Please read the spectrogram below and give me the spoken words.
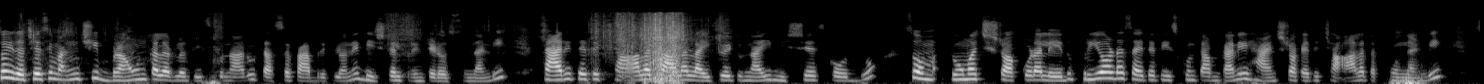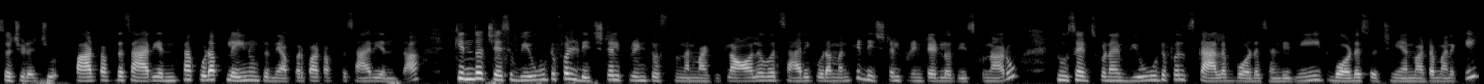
so ఇది వచ్చేసి మంచి బ్రౌన్ కలర్లో తీసుకున్నారు టస్ ఫ్యాబ్రిక్లోనే. డిజిటల్ ప్రింటెడ్ వస్తుందండి. శారీస్ అయితే చాలా చాలా లైట్ వెయిట్ ఉన్నాయి. మిస్ చేసుకోవద్దు. సో టూ మచ్ స్టాక్ కూడా లేదు. ప్రీ ఆర్డర్స్ అయితే తీసుకుంటాం కానీ హ్యాండ్ స్టాక్ అయితే చాలా తక్కువ ఉందండి. సో చూడొచ్చు. పార్ట్ ఆఫ్ ద శారీ అంతా కూడా ప్లెయిన్ ఉంటుంది upper part of the sari అంతా. కింద వచ్చేసి బ్యూటిఫుల్ డిజిటల్ ప్రింట్ వస్తుంది అనమాట ఇట్లా ఆల్ ఓవర్ శారీ కూడా మనకి డిజిటల్ ప్రింటెడ్లో తీసుకున్నారు. టూ సైడ్స్ కూడా బ్యూటిఫుల్ స్కాలప్ బార్డర్స్ అండి. నీట్ బార్డర్స్ వచ్చినాయి అనమాట మనకి.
